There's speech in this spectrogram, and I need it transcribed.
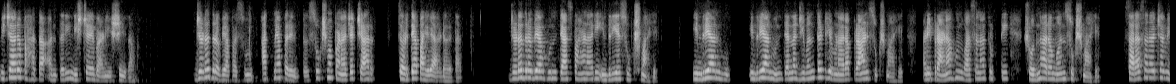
विचार पाहता अंतरी निश्चय बाणी श्रीराम. जडद्रव्यापासून आत्म्यापर्यंत सूक्ष्मपणाच्या चार चढत्या पायऱ्या आढळतात. जडद्रव्याहून त्यास पाहणारी इंद्रिय सूक्ष्म आहेत. इंद्रियांहून इंद्रियांहून त्यांना जिवंत ठेवणारा प्राण सूक्ष्म आहे आणि प्राणाहून वासना तृप्ती शोधणारं मन सूक्ष्म आहे. सारासाराच्या वि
